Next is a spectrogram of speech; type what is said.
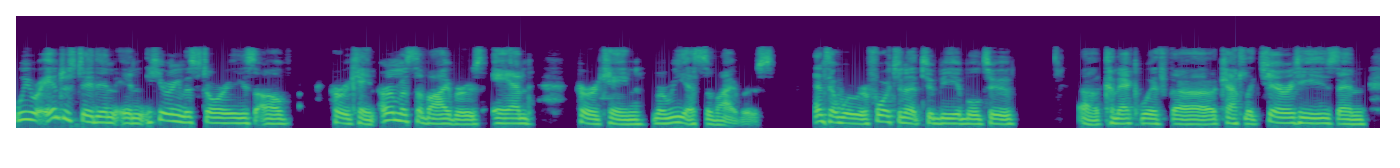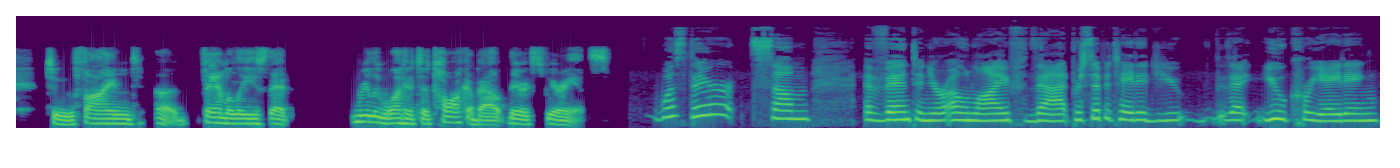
we were interested in in hearing the stories of Hurricane Irma survivors and Hurricane Maria survivors. And so we were fortunate to be able to uh, connect with uh, Catholic charities and to find uh, families that really wanted to talk about their experience. Was there some event in your own life that precipitated you that you creating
